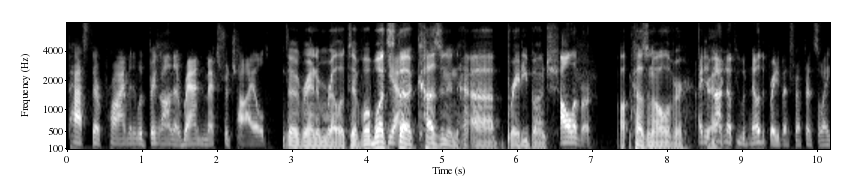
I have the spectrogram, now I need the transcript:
past their prime and would bring on a random extra child, The random relative. Well, what's Yeah. the cousin in uh, Brady Bunch? Oliver. Uh, cousin Oliver. I did Correct. not know if you would know the Brady Bunch reference, so I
